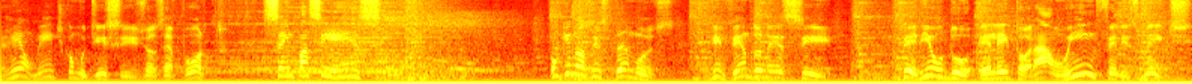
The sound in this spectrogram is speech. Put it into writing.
realmente, como disse José Porto, sem paciência. O que nós estamos vivendo nesse período eleitoral, infelizmente,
